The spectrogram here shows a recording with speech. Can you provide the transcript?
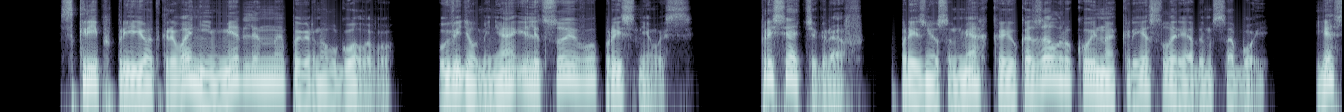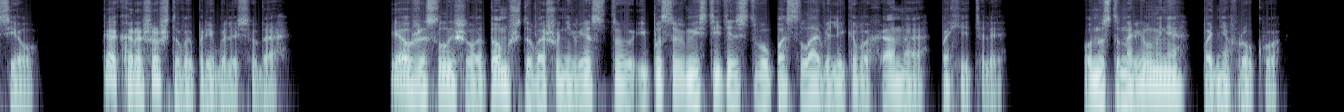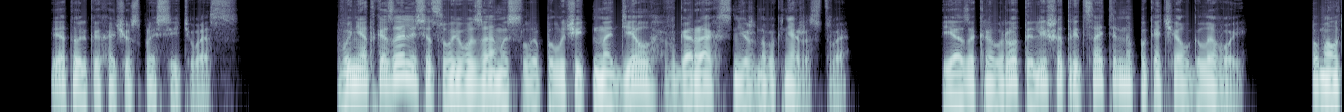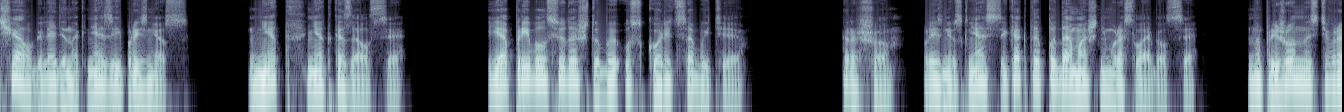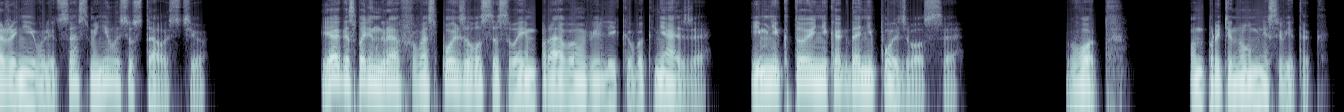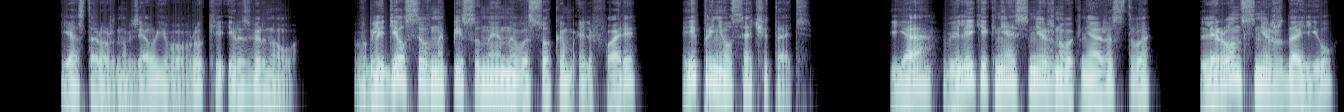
скрип при ее открывании медленно повернул голову. Увидел меня, и лицо его прояснилось. «Присядьте, граф», — произнес он мягко и указал рукой на кресло рядом с собой. Я сел. «Как хорошо, что вы прибыли сюда. Я уже слышал о том, что вашу невесту и по совместительству посла великого хана похитили». Он остановил меня, подняв руку. Я только хочу спросить вас. Вы не отказались от своего замысла получить надел в горах Снежного княжества? Я закрыл рот и лишь отрицательно покачал головой. Помолчал, глядя на князя, и произнес. Нет, не отказался. Я прибыл сюда, чтобы ускорить события. Хорошо, произнес князь и как-то по-домашнему расслабился. Напряженность выражения его лица сменилась усталостью. Я, господин граф, воспользовался своим правом великого князя. Им никто и никогда не пользовался. Вот. Он протянул мне свиток. Я осторожно взял его в руки и развернул. Вгляделся в написанное на высоком эльфаре и принялся читать. Я, великий князь Снежного княжества, Лерон Снеждаил,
